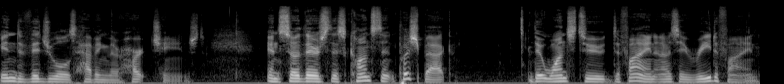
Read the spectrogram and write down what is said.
individuals having their heart changed. And so there's this constant pushback that wants to define, and I would say redefine,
